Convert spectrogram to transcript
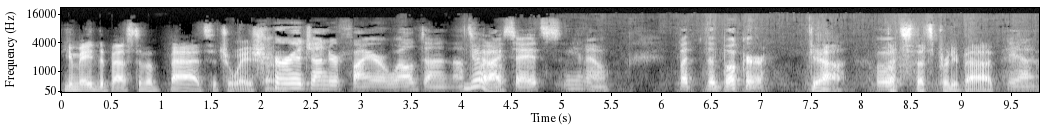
You made the best of a bad situation. Courage under fire. Well done. That's what I say. It's, you know, but the Booker. Yeah. That's, that's pretty bad. Yeah.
